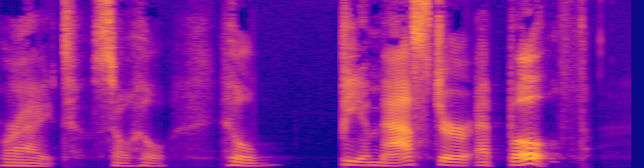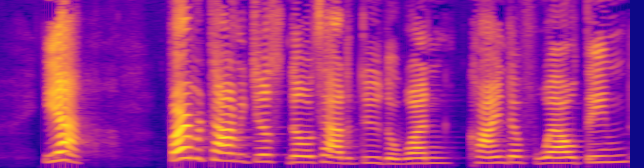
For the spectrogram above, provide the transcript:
Right. So he'll he'll be a master at both. Yeah, Farmer Tommy just knows how to do the one kind of welding,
